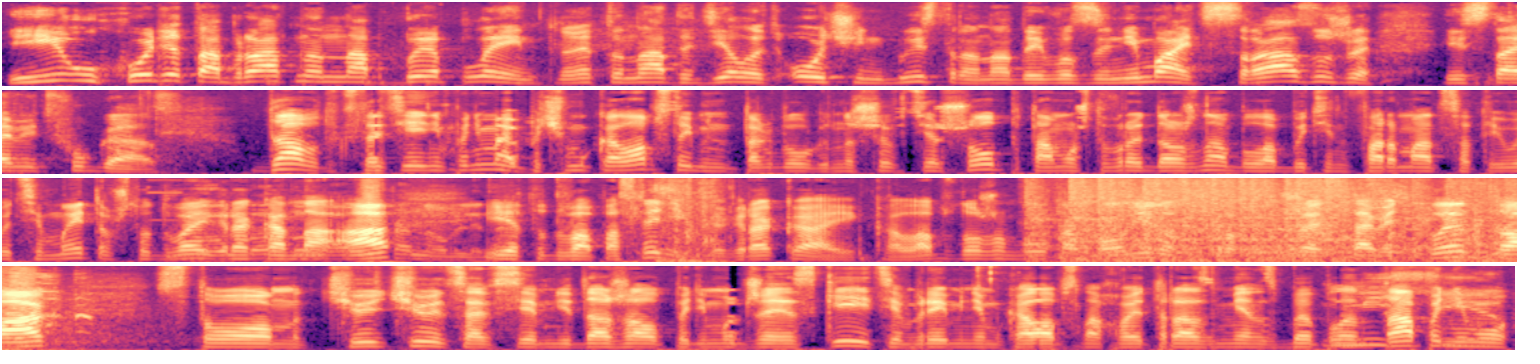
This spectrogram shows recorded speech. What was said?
И и уходят обратно на Б-плейн. Но это надо делать очень быстро, надо его занимать сразу же и ставить фугас. Да, вот, кстати, я не понимаю, почему коллапс именно так долго на шифте шел, потому что вроде должна была быть информация от его тиммейтов, что два игрока на А, и это два последних игрока, и коллапс должен был там молниеносно просто бежать, ставить плен. Так, Стом чуть-чуть совсем не дожал по нему JSK, и тем временем коллапс находит размен с Б-плента по нему.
